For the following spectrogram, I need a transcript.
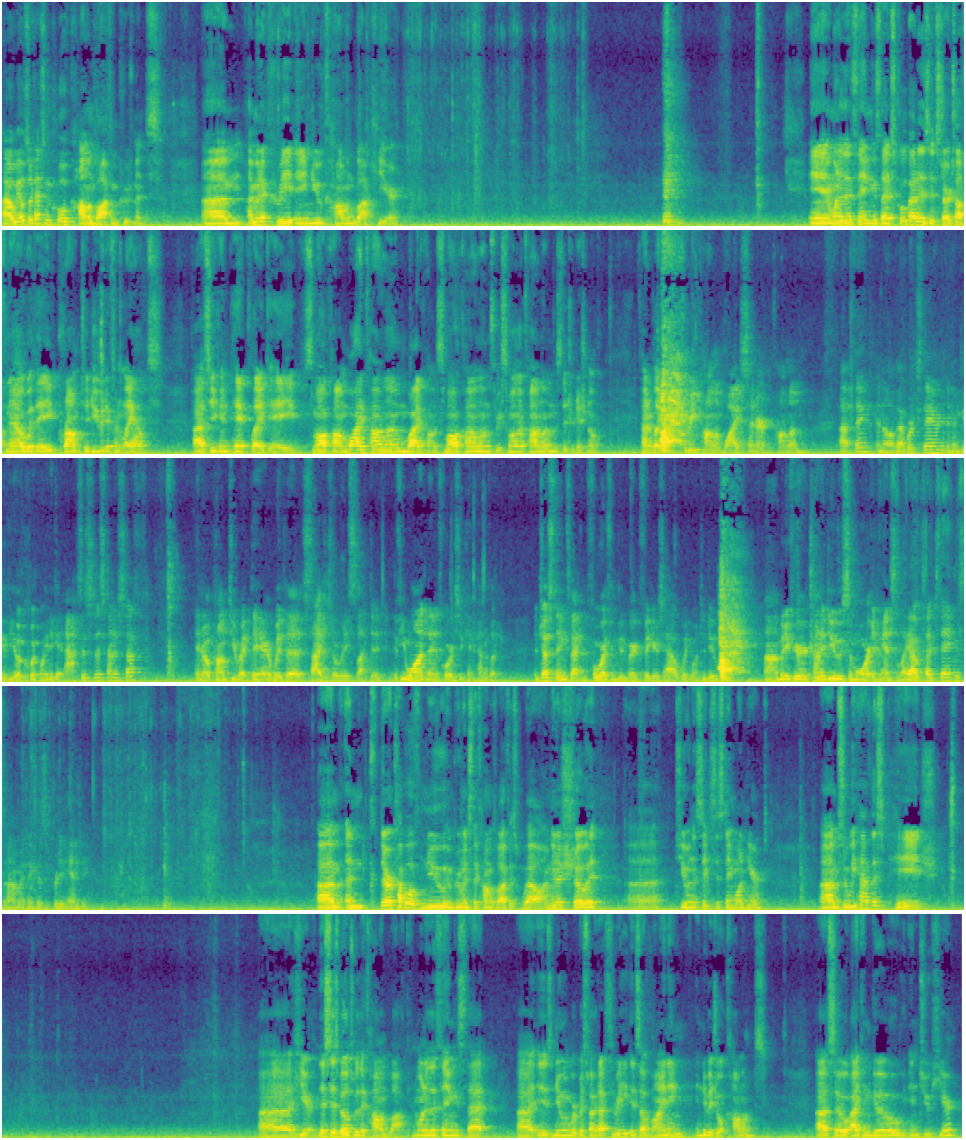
Uh, we also got some cool column block improvements. Um, I'm going to create a new column block here. And one of the things that's cool about it is it starts off now with a prompt to do different layouts. Uh, so you can pick like a small column, wide column, wide column, small column, three smaller columns, the traditional kind of like three column wide center column uh, thing, and all of that works there, and it'll give you a quick way to get access to this kind of stuff. And it'll prompt you right there with the sizes already selected. If you want, then of course you can kind of like adjust things back and forth, and Gutenberg figures out what you want to do. Um, but if you're trying to do some more advanced layout type things, um, I think this is pretty handy. Um, and there are a couple of new improvements to the Columns block as well. I'm going to show it uh, to you in this existing one here. Um, so we have this page uh, here. This is built with a column block. And one of the things that uh, is new in WordPress 5.3 is aligning individual columns. Uh, so I can go into here,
